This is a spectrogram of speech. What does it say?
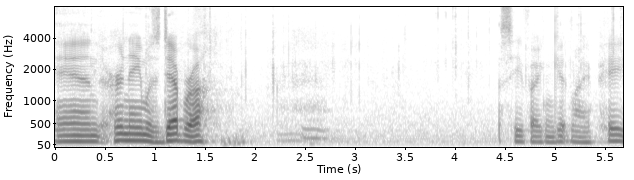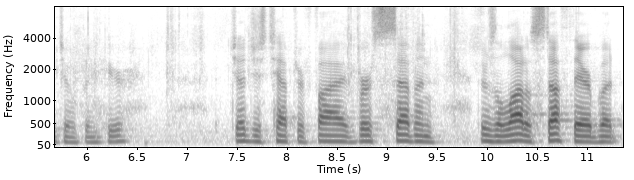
and her name was Deborah. Let's see if I can get my page open here. Judges chapter 5, verse 7. There's a lot of stuff there, but,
